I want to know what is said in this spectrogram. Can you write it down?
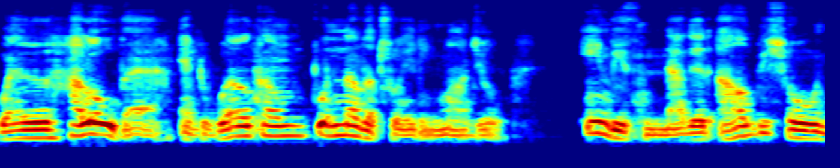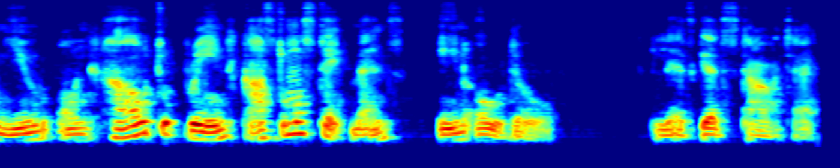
Well, hello there and welcome to another training module. In this nugget, I'll be showing you on how to print customer statements in Odoo. Let's get started.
